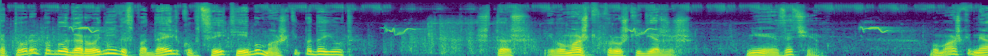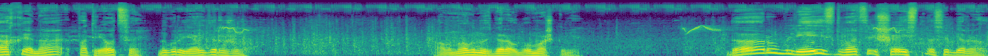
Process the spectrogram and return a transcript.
которые поблагороднее господа или купцы те и бумажки подают. Что ж, и бумажки в кружке держишь? Не, зачем? Бумажка мягкая, она потрется, на грудях держу. А много насбирал бумажками? Да, рублей с двадцать шесть насобирал.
